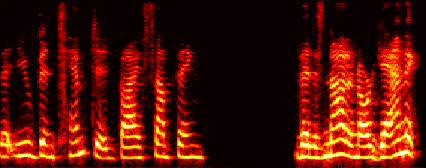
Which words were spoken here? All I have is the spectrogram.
that you've been tempted by something that is not an organic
